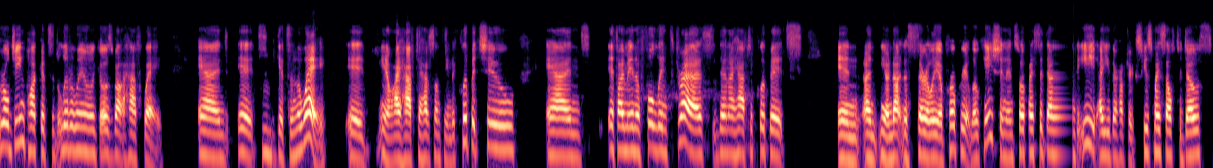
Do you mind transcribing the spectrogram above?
girl jean pockets, it literally only goes about halfway and it mm. gets in the way. It, you know, I have to have something to clip it to. And if I'm in a full length dress, then I have to clip it in a, you know, not necessarily appropriate location. And so if I sit down to eat, I either have to excuse myself to dose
